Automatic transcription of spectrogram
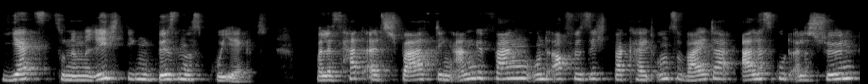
jetzt zu einem richtigen Business-Projekt weil es hat als Spaßding angefangen und auch für Sichtbarkeit und so weiter. Alles gut, alles schön.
